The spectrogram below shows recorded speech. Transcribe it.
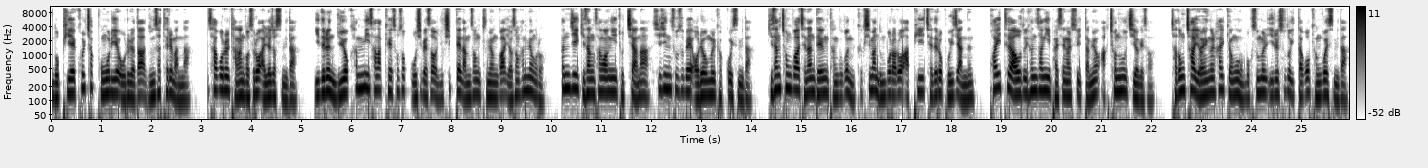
높이의 콜척 봉우리에 오르려다 눈사태를 만나 사고를 당한 것으로 알려졌습니다. 이들은 뉴욕 한미산악회 소속 50에서 60대 남성 2명과 여성 1명으로 현지 기상 상황이 좋지 않아 시신 수습에 어려움을 겪고 있습니다. 기상청과 재난대응 당국은 극심한 눈보라로 앞이 제대로 보이지 않는 화이트아웃 현상이 발생할 수 있다며 악천후 지역에서 자동차 여행을 할 경우 목숨을 잃을 수도 있다고 경고했습니다.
